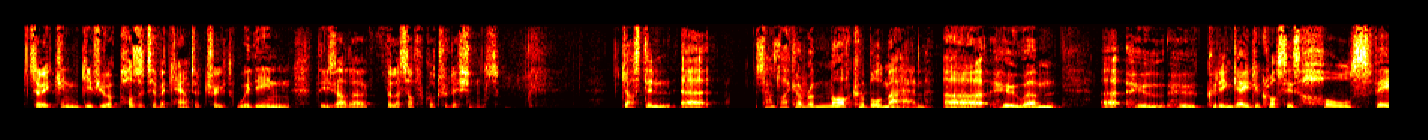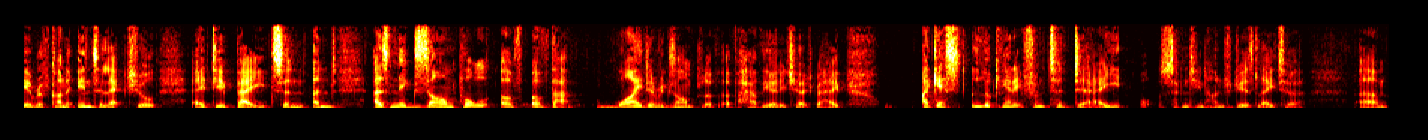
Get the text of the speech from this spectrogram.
So it can give you a positive account of truth within these other philosophical traditions. Justin uh, sounds like a remarkable man uh, who. Um, uh, who who could engage across this whole sphere of kind of intellectual uh, debates and and as an example of of that wider example of, of how the early church behaved I guess looking at it from today, what, 1700 years later, um,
